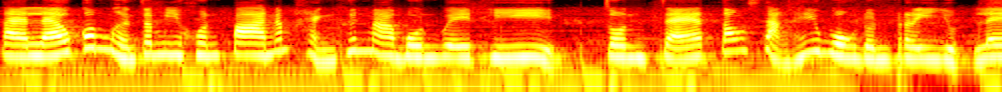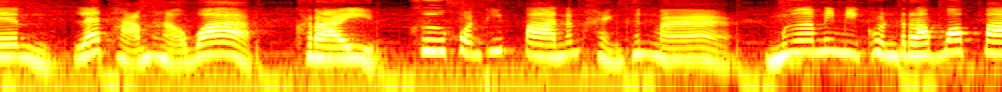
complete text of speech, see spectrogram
แต่แล้วก็เหมือนจะมีคนปาน้ำแข็งขึ้นมาบนเวที จนแจ๊ดต้องสั่งให้วงดนตรีหยุดเล่น และถามหาว่า ใครคือคนที่ปาน้ำแข็งขึ้นมา เมื่อไม่มีคนรับว่าปา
